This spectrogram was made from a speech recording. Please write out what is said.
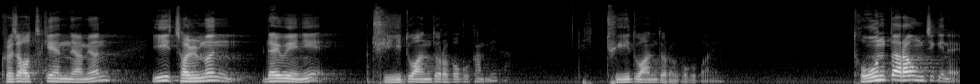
그러자 어떻게 했냐면 이 젊은 레위인이 뒤도 안 돌아보고 갑니다. 뒤도 안 돌아보고 봐요. 돈 따라 움직이네요.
